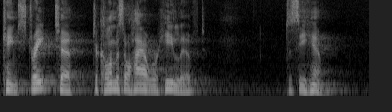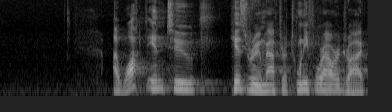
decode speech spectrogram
came straight to, to Columbus, Ohio, where he lived, to see him. I walked into his room after a 24 hour drive.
